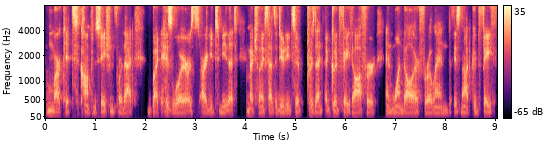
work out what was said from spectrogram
market compensation for that. But his lawyer has argued to me that Metrolinx has a duty to present a good faith offer and one dollar for a land is not good faith.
